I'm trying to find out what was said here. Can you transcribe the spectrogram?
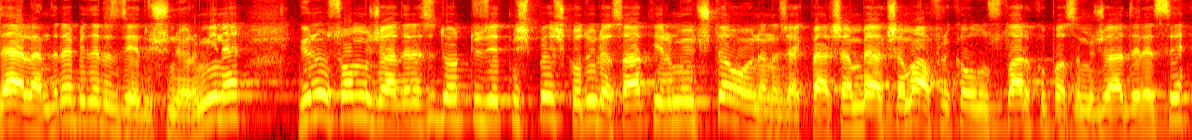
değerlendirebiliriz diye düşünüyorum. Yine günün son mücadelesi 475 koduyla saat 23'te oynanacak. Perşembe akşamı Afrika Uluslar Kupası mücadelesi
